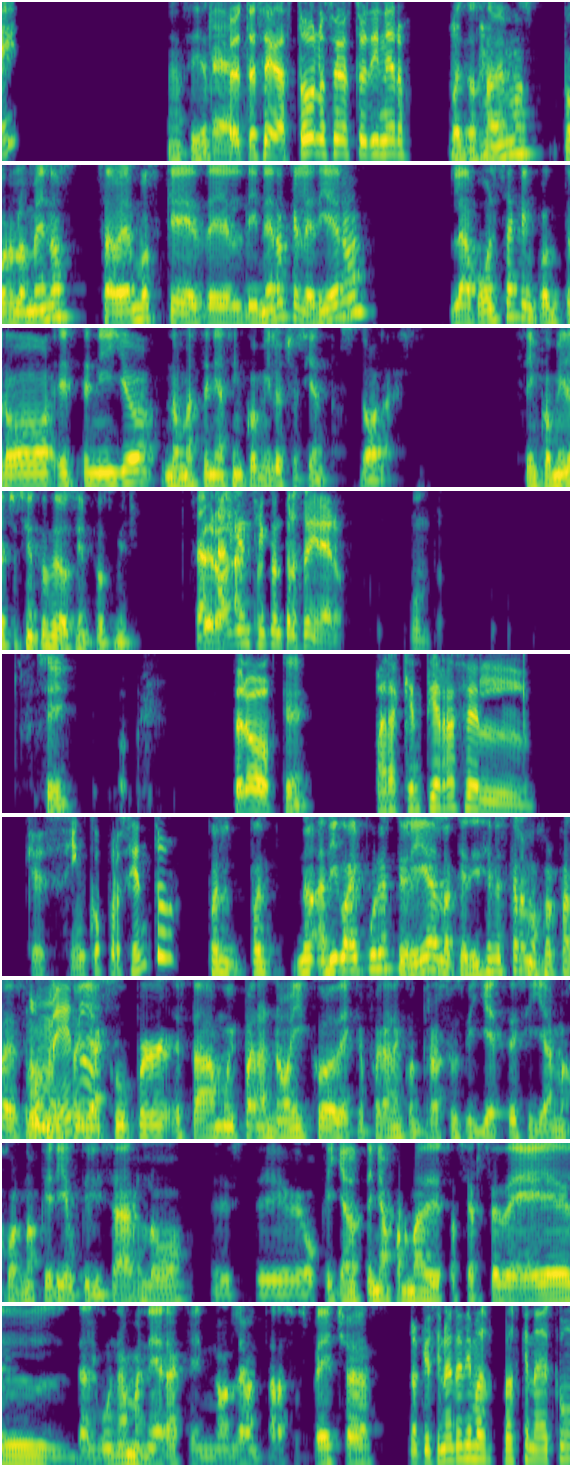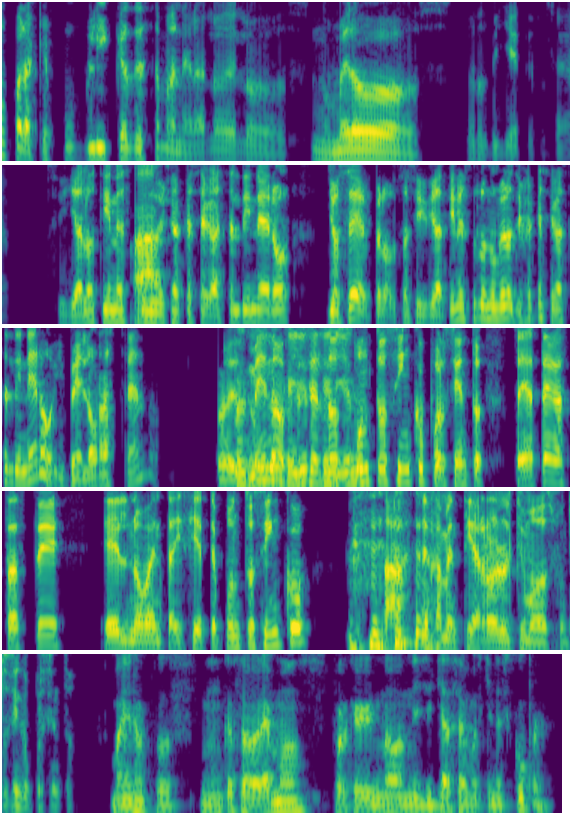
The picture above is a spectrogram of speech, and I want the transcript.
Así es. Pero entonces se gastó o no se gastó el dinero. Pues no sabemos, por lo menos sabemos que del dinero que le dieron, la bolsa que encontró este niño nomás tenía 5.800 dólares. 5.800 de 200.000. O sea, Pero, alguien sí encontró ese dinero. Punto. Sí. Pero, ¿qué? ¿Para qué entierras el que 5%? Pues, pues, no, digo, hay puras teorías. Lo que dicen es que a lo mejor para ese momento ya Cooper estaba muy paranoico de que fueran a encontrar sus billetes y ya mejor no quería utilizarlo, este, o que ya no tenía forma de deshacerse de él de alguna manera que no levantara sospechas. Lo que sí no entendí más, más que nada es como para qué publicas de esa manera lo de los números de los billetes. O sea, si ya lo tienes tú, ah. deja que se gaste el dinero. Yo sé, pero o sea, si ya tienes tú los números, deja que se gaste el dinero y velo rastreando. Es menos, es el 2.5%. O sea, ya te gastaste el 97.5%. Ah, déjame entierro el último 2.5%. Bueno, pues nunca sabremos porque no ni siquiera sabemos quién es Cooper.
